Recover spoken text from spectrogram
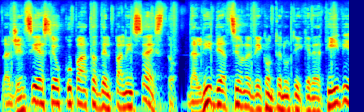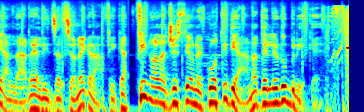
L'agenzia si è occupata del palinsesto, dall'ideazione dei contenuti creativi alla realizzazione grafica fino alla gestione quotidiana delle rubriche.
